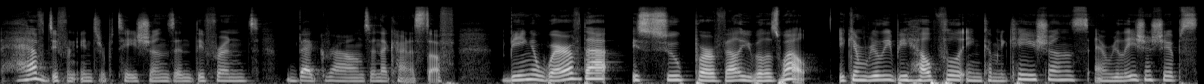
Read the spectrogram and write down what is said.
have different interpretations and different backgrounds and that kind of stuff. Being aware of that is super valuable as well. It can really be helpful in communications and relationships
